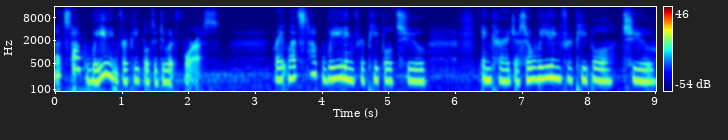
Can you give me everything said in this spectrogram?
Let's stop waiting for people to do it for us, right? Let's stop waiting for people to encourage us or waiting for people to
